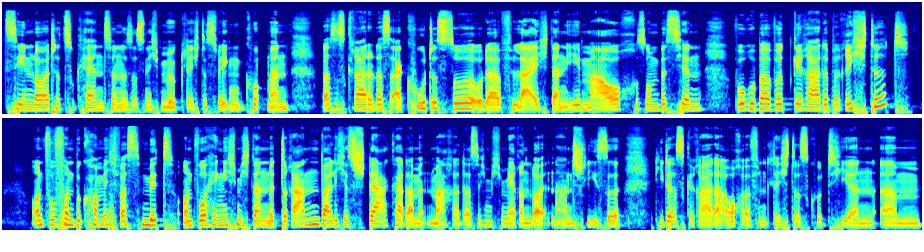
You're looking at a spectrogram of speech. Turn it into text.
zehn Leute zu canceln. Das ist nicht möglich. Deswegen guckt man, was ist gerade das Akuteste oder vielleicht dann eben auch so ein bisschen, worüber wird gerade berichtet und wovon bekomme ich was mit und wo hänge ich mich dann mit dran, weil ich es stärker damit mache, dass ich mich mehreren Leuten anschließe, die das gerade auch öffentlich diskutieren. Ähm,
